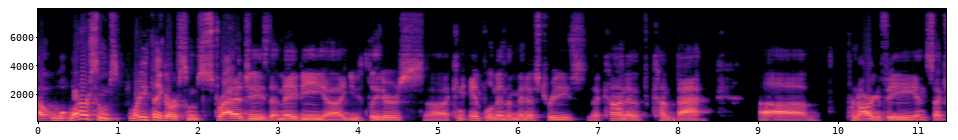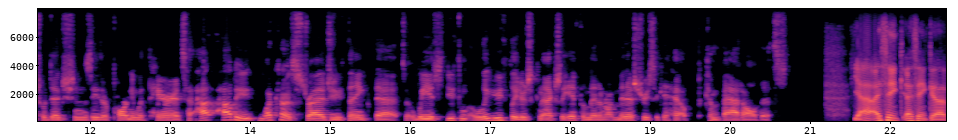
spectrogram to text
Uh, what are some? What do you think are some strategies that maybe uh, youth leaders uh, can implement in the ministries that kind of combat uh, pornography and sexual addictions, either partnering with parents? How, how do you? What kind of strategy do you think that we as youth, youth leaders can actually implement in our ministries that can help combat all this? Yeah, I think I think uh,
